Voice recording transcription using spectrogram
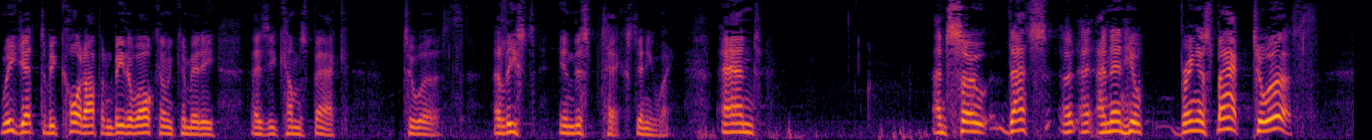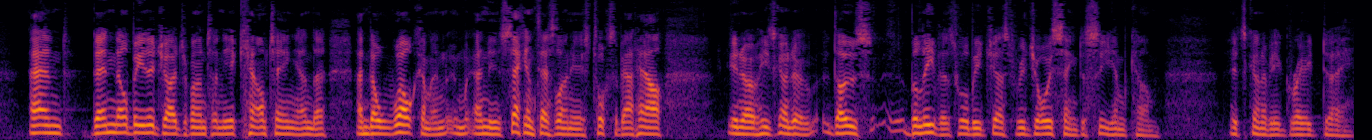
We get to be caught up and be the welcoming committee as he comes back to earth. At least in this text anyway. And, and so that's, uh, and then he'll bring us back to earth. And then there'll be the judgment and the accounting and the, and the welcome. And, and in Second Thessalonians talks about how you know, he's going to, those believers will be just rejoicing to see him come. It's going to be a great day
